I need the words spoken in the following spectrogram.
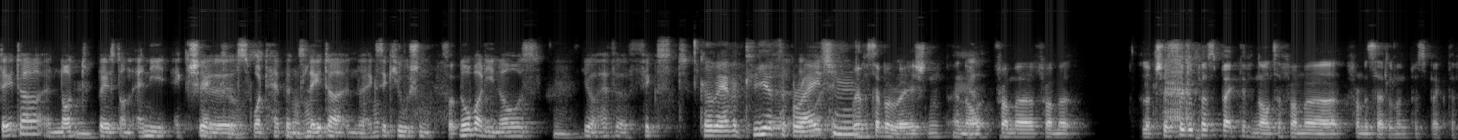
data and not mm. based on any actuals, Actuals. what happens mm-hmm. later in the mm-hmm. execution. So- Nobody knows. Mm. You have a fixed. Because we have a clear uh, separation. We have a separation, and Yeah. all, from a from a logistical perspective, and also from a from a settlement perspective.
